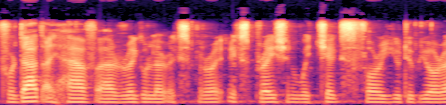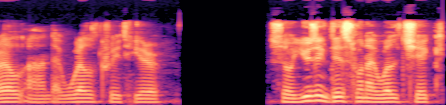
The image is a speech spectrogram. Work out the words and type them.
for that I have a regular expression which checks for YouTube URL and I will create here so using this one I will check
